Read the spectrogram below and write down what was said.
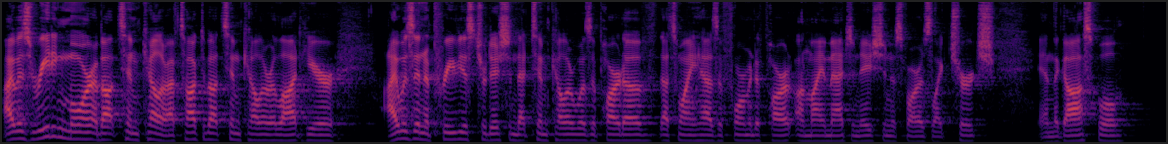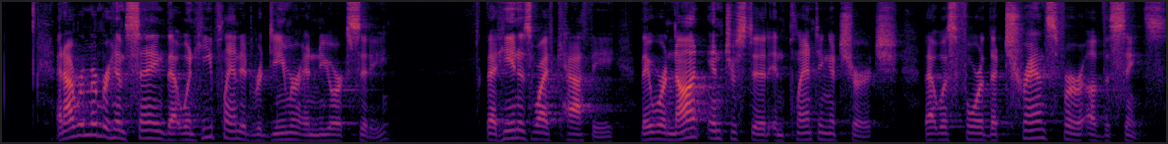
I was reading more about Tim Keller. I've talked about Tim Keller a lot here. I was in a previous tradition that Tim Keller was a part of. That's why he has a formative part on my imagination as far as like church and the gospel. And I remember him saying that when he planted Redeemer in New York City, that he and his wife Kathy, they were not interested in planting a church that was for the transfer of the saints.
